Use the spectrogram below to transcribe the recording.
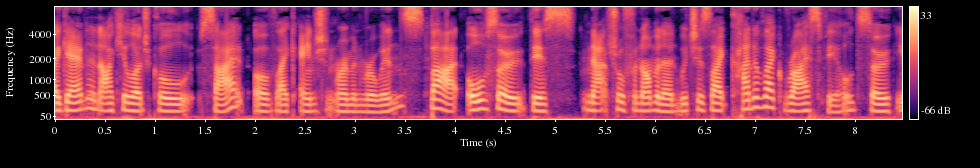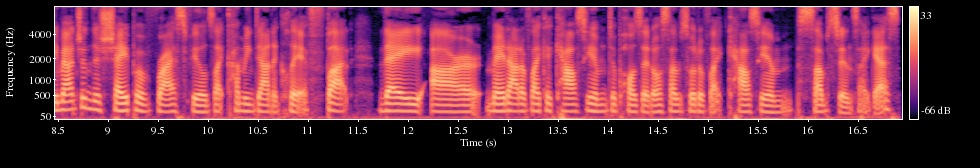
again an archaeological site of like ancient Roman ruins, but also this natural phenomenon, which is like kind of like rice fields. So imagine the shape of rice fields like coming down a cliff, but they are made out of like a calcium deposit or some sort of like calcium substance, I guess,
